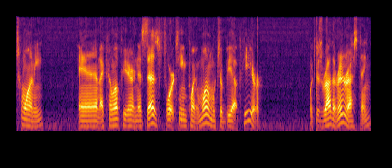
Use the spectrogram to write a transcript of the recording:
20 and I come up here and it says 14.1 which will be up here which is rather interesting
